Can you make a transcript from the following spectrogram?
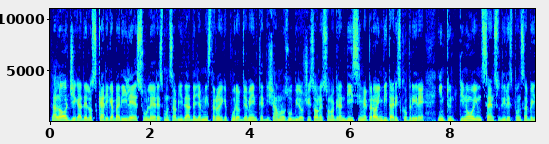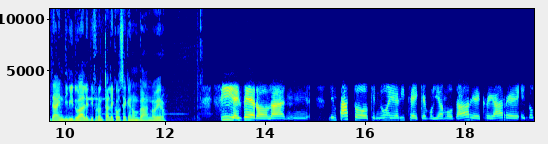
la logica dello scaricabarile sulle responsabilità degli amministratori, che pure ovviamente, diciamolo subito, ci sono e sono grandissime, però invita a riscoprire in tutti noi un senso di responsabilità individuale di fronte alle cose che non vanno, vero? Sì, è vero. La, l'impatto che noi Retake vogliamo dare è creare e non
